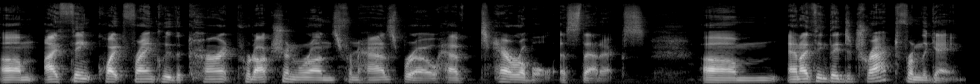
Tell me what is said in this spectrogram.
Um, I think, quite frankly, the current production runs from Hasbro have terrible aesthetics, um, and I think they detract from the game.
